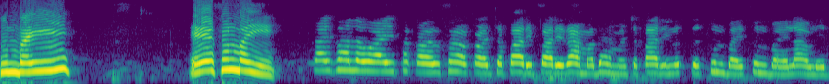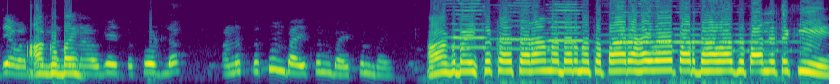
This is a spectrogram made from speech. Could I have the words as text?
सुनबाई? ए सुनबाई. काय झालं हो आई? सकाळ सकाळच्या पारी पारी रामाधर्माच्या पारी नुसतं सुनबाई सुनबाई लावले. देवा अगं बाई. नाव घ्यायचं सोडलं. आणि नुसतं सुनबाई सुनबाई सुनबाई. अग बाई सकाळचा रामधर्माचा पार आहे वय पार दहा वाजत आले तर की.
